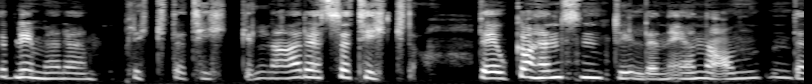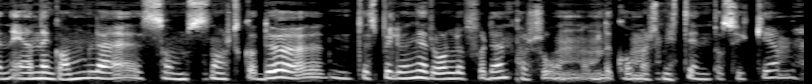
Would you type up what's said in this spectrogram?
det blir mer pliktetikk eller nærhetsetikk, da. Det er jo ikke av hensyn til den ene, den ene, gamle som snart skal dø. Det spiller jo ingen rolle for den personen om det kommer smitte inn på sykehjemmet.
